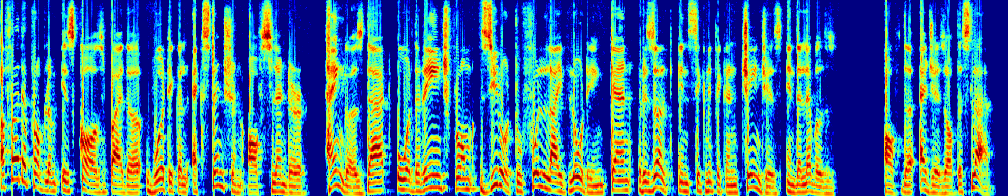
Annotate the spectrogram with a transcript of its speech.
A further problem is caused by the vertical extension of slender hangers that over the range from zero to full live loading can result in significant changes in the levels of the edges of the slab.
